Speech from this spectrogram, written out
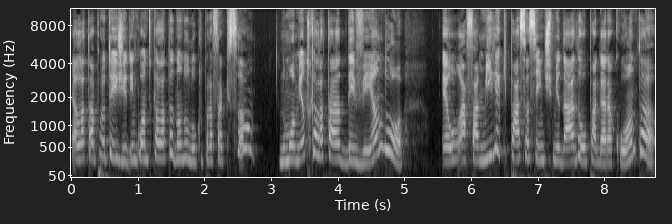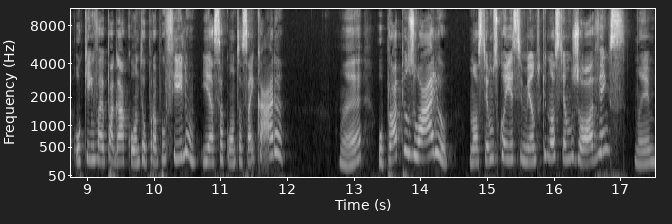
ela está protegida enquanto que ela está dando lucro para a facção. No momento que ela está devendo, é a família que passa a ser intimidada ou pagar a conta, ou quem vai pagar a conta é o próprio filho. E essa conta sai cara. Né? O próprio usuário. Nós temos conhecimento que nós temos jovens, né?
